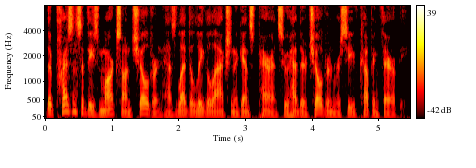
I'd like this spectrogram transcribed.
the presence of these marks on children has led to legal action against parents who had their children receive cupping therapy.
